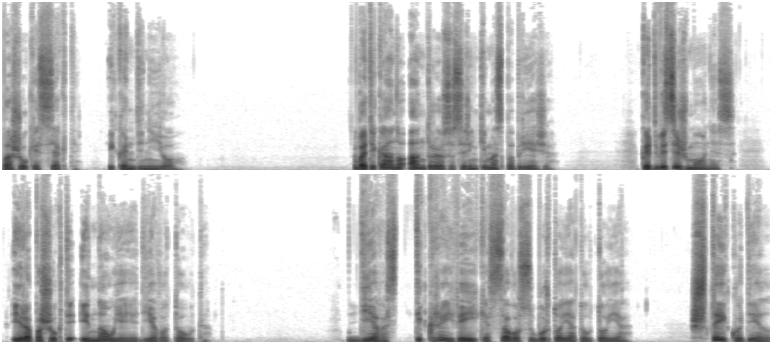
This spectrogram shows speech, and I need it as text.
pašaukė sekti įkandin jo. Vatikano antrojo susirinkimas pabrėžia, kad visi žmonės yra pašaukti į naująją Dievo tautą. Dievas tikrai veikia savo suburtoje tautoje. Štai kodėl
